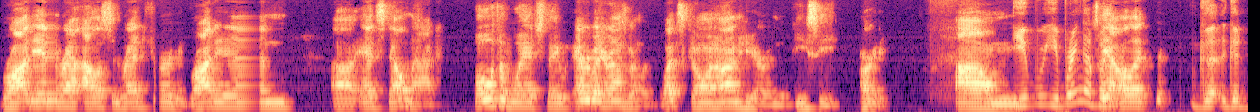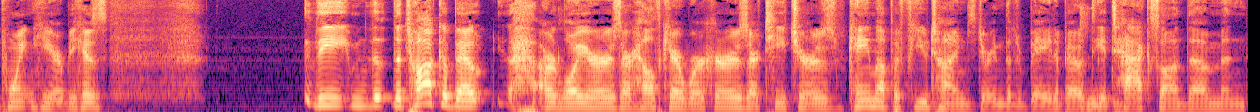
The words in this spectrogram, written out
brought in Alison Redford and brought in uh, Ed Stelmach, both of which they everybody around is going, like, what's going on here in the PC party? Um, you you bring up so a yeah, let, good good point here because the the the talk about our lawyers, our healthcare workers, our teachers came up a few times during the debate about the mm-hmm. attacks on them and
